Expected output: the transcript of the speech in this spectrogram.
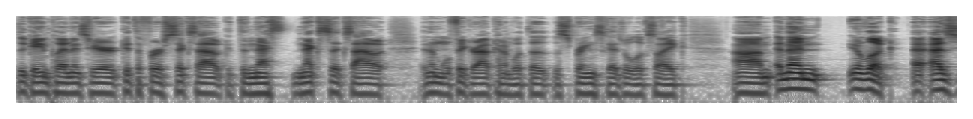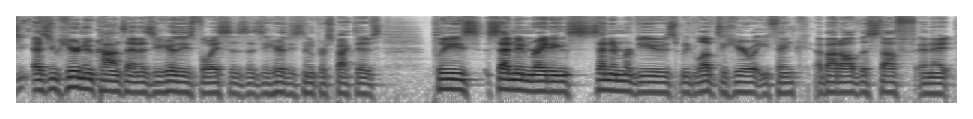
the game plan is here. Get the first six out, get the next next six out, and then we'll figure out kind of what the, the spring schedule looks like. Um, and then you know, look as as you hear new content, as you hear these voices, as you hear these new perspectives, please send in ratings, send in reviews. We'd love to hear what you think about all this stuff. And it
